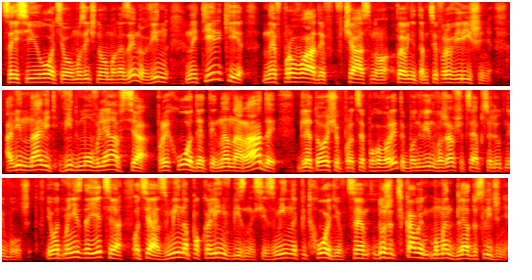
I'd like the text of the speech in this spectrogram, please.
цей CEO цього музичного магазину він не тільки не впровадив вчасно певні там цифрові рішення, а він навіть відмовлявся приходити на наради для того, щоб про це поговорити, бо він вважав, що це абсолютний булшит. І от мені здається, оця зміна поколінь в бізнесі, зміна підходів це дуже цікавий момент для дослідження.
